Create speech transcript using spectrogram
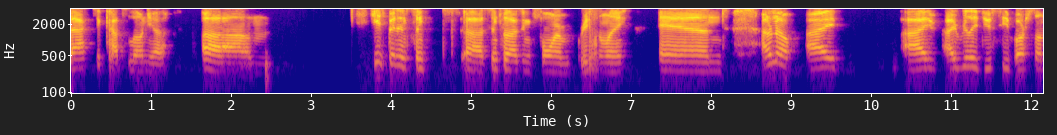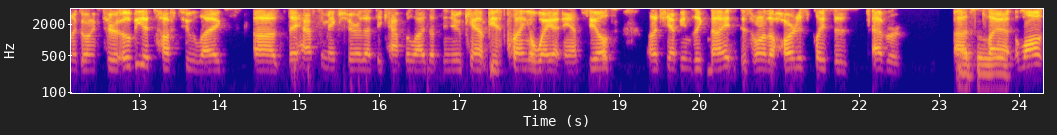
back to Catalonia. Um, he's been in uh, scintillating form recently, and I don't know. I I I really do see Barcelona going through. It'll be a tough two legs. Uh, they have to make sure that they capitalize at the Nou Camp because playing away at Anfield on a Champions League night is one of the hardest places ever uh, to play at, along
